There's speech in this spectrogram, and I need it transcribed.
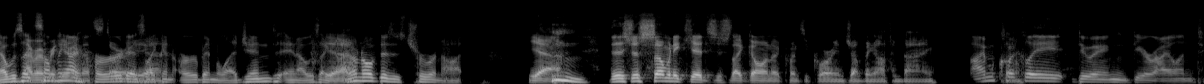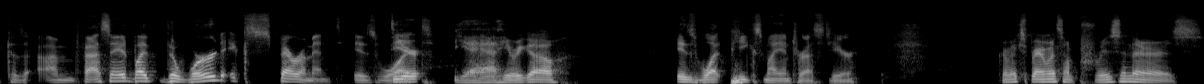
That was like remember something I heard story, as like an urban legend, and I was like, I don't know if this is true or not. Yeah. There's just so many kids just like going to Quincy Quarry and jumping off and dying. I'm quickly doing Deer Island because I'm fascinated by the word experiment is what Deer- Yeah, here we go. is what piques my interest here. Grim experiments on prisoners.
